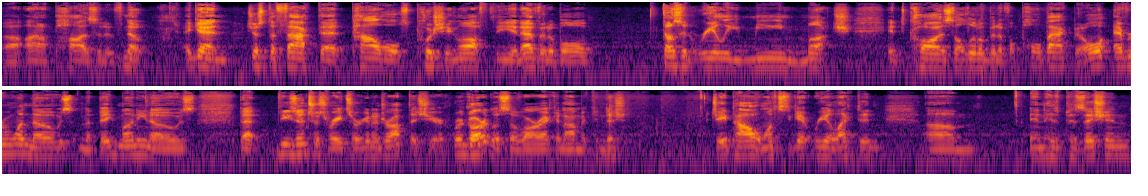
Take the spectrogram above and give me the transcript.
uh, on a positive note. Again, just the fact that Powell's pushing off the inevitable doesn't really mean much. It caused a little bit of a pullback, but all everyone knows, and the big money knows, that these interest rates are going to drop this year, regardless of our economic condition. Jay Powell wants to get reelected um, in his position,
